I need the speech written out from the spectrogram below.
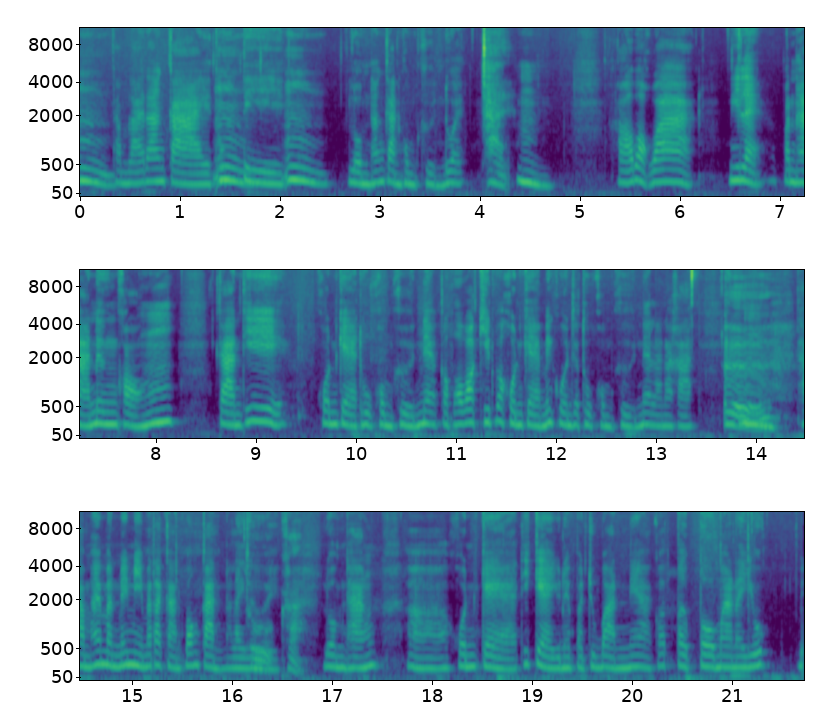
อืมทำร้ายร่างกายทุบตีอืมรวมทั้งการข่มขืนด้วย ใช่อืมเขาบอกว่านี่แหละปัญหาหนึ่งของการที่ คนแก่ถูกข่มขืนเนี่ยก็เพราะว่าคิดว่าคนแก่ไม่ควรจะถูกข่มขืนเนี่ยแหละนะคะเออมทำให้มันไม่มีมาตรการป้องกันอะไรเลถูยกค่ะรวมทั้งอ่าคนแก่ที่แก่อยู่ในปัจจุบันเนี่ยก็เติบโตมาในยุค baby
